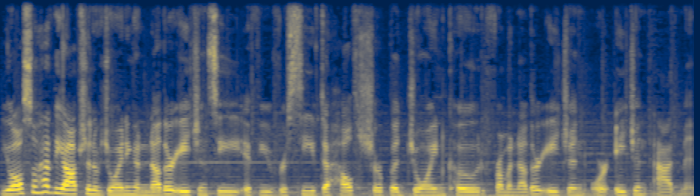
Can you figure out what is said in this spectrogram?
You also have the option of joining another agency if you've received a HealthSherpa join code from another agent or agent admin.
